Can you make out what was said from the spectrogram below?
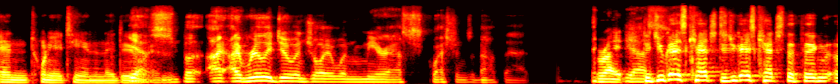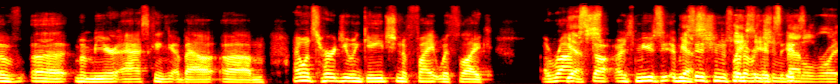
in 2018 than they do yes, in- but I, I really do enjoy when Mir asks questions about that. Right. Did you guys catch did you guys catch the thing of uh Mimir asking about um I once heard you engaged in a fight with like a rock Yes. star or music a musician or whatever. PlayStation It's, it's Battle Roy-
